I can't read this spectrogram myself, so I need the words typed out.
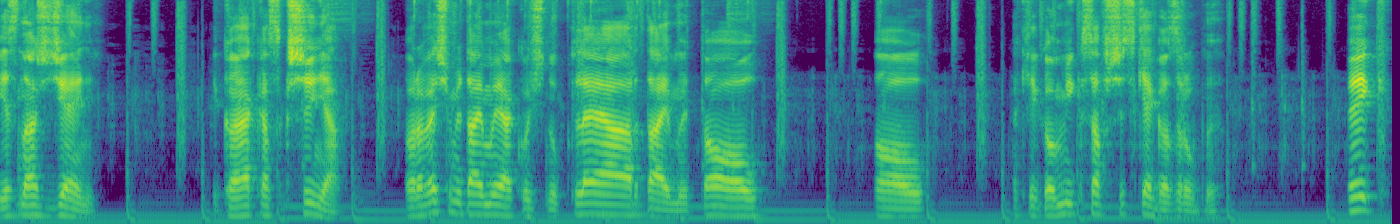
jest nasz dzień. Tylko jaka skrzynia. Dobra, weźmy, dajmy jakąś nuklear, dajmy tą, tą. Takiego miksa wszystkiego zróbmy. Pyk,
